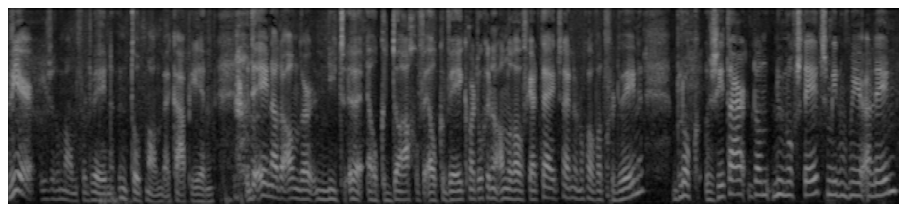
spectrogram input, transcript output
Weer is er een man verdwenen, een topman bij KPN. De een na de ander, niet uh, elke dag of elke week... maar toch in een anderhalf jaar tijd zijn er nogal wat verdwenen. Blok zit daar dan nu nog steeds, min of meer alleen.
